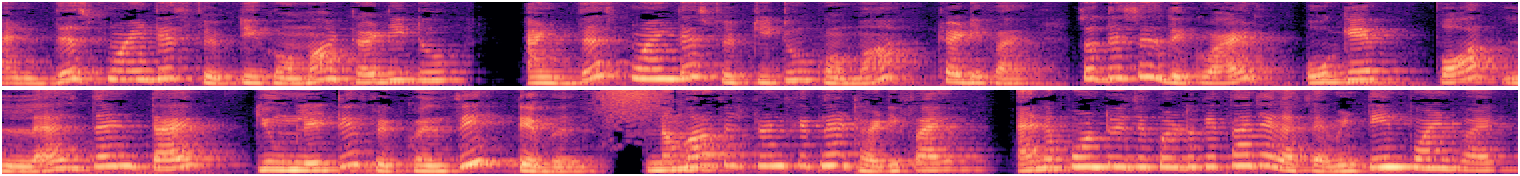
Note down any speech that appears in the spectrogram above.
and this point is 50 comma 32 and this point is 52 comma 35 so this is required okay for less than type cumulative frequency table number of students कितने 35 n upon 2 is equal to आ जाएगा 17.5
